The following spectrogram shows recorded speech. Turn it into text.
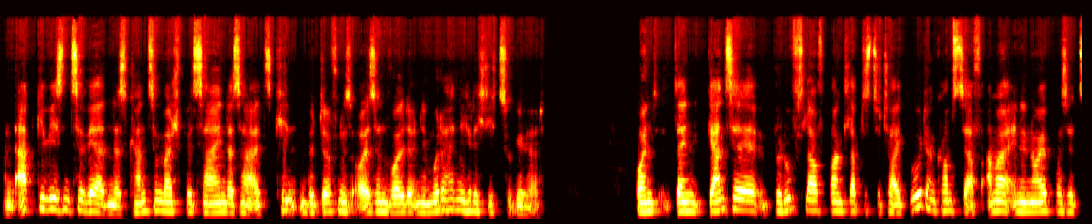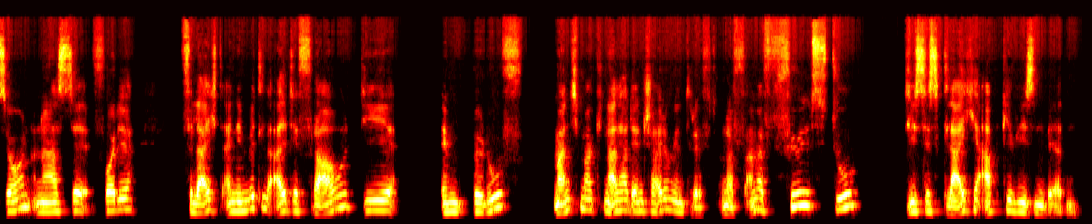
Und abgewiesen zu werden, das kann zum Beispiel sein, dass er als Kind ein Bedürfnis äußern wollte und die Mutter hat nicht richtig zugehört. Und deine ganze Berufslaufbahn klappt es total gut, dann kommst du auf einmal in eine neue Position und dann hast du vor dir vielleicht eine mittelalte Frau, die im Beruf manchmal knallharte Entscheidungen trifft. Und auf einmal fühlst du dieses gleiche abgewiesen werden.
